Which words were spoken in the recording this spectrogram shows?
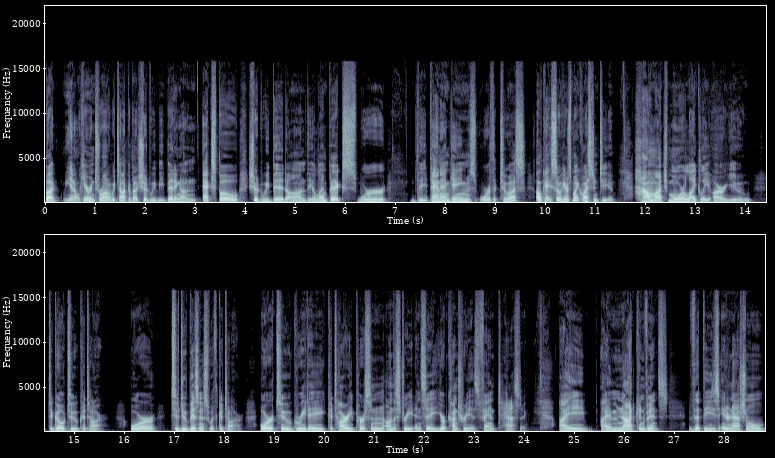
But you know, here in Toronto, we talk about should we be bidding on an Expo? Should we bid on the Olympics? Were the Pan Am Games worth it to us? Okay, so here's my question to you: How much more likely are you to go to Qatar, or to do business with Qatar? Or to greet a Qatari person on the street and say, Your country is fantastic. I I am not convinced that these international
